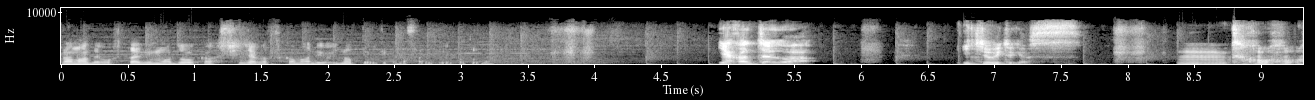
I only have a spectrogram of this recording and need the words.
なので、お二人もどうか不審者が捕まるよう祈っておいてくださいということで。やかんちゃうわ一応言っときます。うーんと。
